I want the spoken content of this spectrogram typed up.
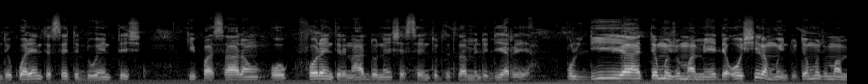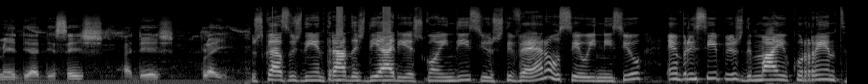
de 47 doentes que passaram ou foram internados neste centro de tratamento de diarreia. Por dia temos uma média, oscila muito, temos uma média de 6 a 10 por aí. Os casos de entradas diárias com indícios tiveram o seu início em princípios de maio corrente,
